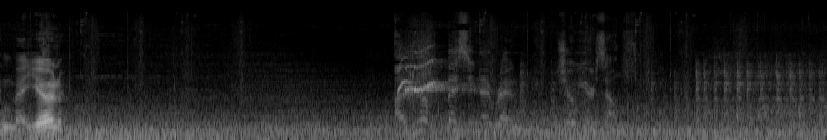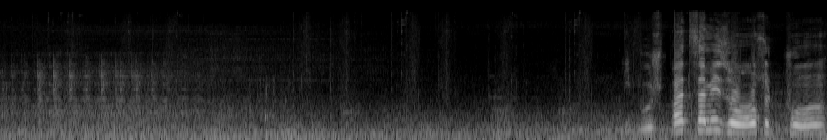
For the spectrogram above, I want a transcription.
de ma gueule. Il bouge pas de sa maison, ce con.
